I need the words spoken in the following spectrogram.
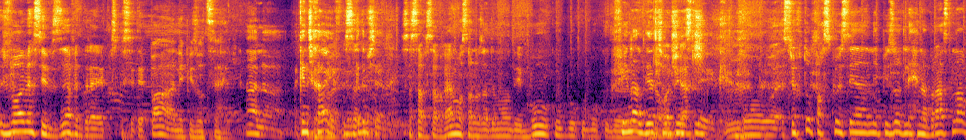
جو ريميرسي بزاف الدراري باسكو سيتي با ان ايبيزود سهل اه لا ما كنتش خايف ما نكذبش عليك Ça, ça, ça vraiment, ça nous a demandé beaucoup, beaucoup, beaucoup de. Finale de de Champions recherche. League. Ou- Surtout parce que c'est un épisode اللي حنا براسنا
